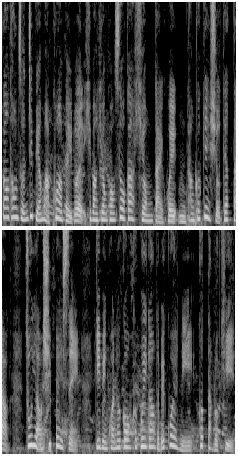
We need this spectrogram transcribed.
交通船这边嘛看白落，希望乡公所甲乡大会唔通阁继续跌达，主要是百姓。居民烦恼讲，阁几工特别过年，阁跌落去，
